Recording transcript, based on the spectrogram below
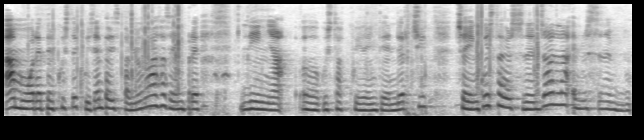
amore per queste qui sempre risparmio casa sempre linea uh, questa qui da intenderci. C'è in questa versione gialla e versione blu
